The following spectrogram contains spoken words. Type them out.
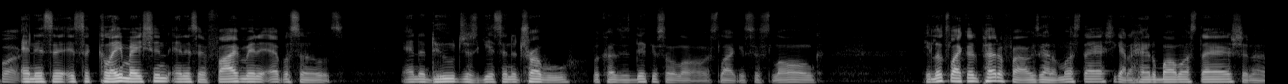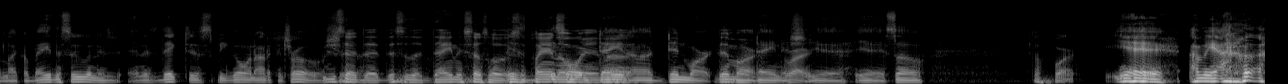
fuck. and it's a it's a claymation, and it's in five minute episodes, and the dude just gets into trouble because his dick is so long. It's like it's this long. He looks like a pedophile. He's got a mustache. He got a handlebar mustache and a, like a bathing suit, and his and his dick just be going out of control. you Shit. said that this is a Danish show, so it's, it's playing it's over in Dan- uh, uh, Denmark. Denmark, Danish. right. Yeah, yeah. So the fuck. yeah, I mean, I don't,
